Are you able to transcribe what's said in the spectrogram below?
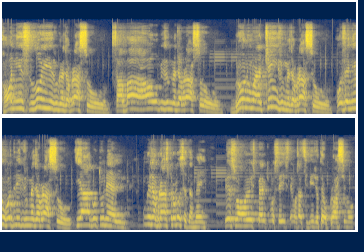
Ronis Luiz, um grande abraço. Sabá Alves, um grande abraço. Bruno Martins, um grande abraço. Rosenil Rodrigues, um grande abraço. Iago Tunel, um grande abraço para você também. Pessoal, eu espero que vocês tenham gostado desse vídeo. Até o próximo.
